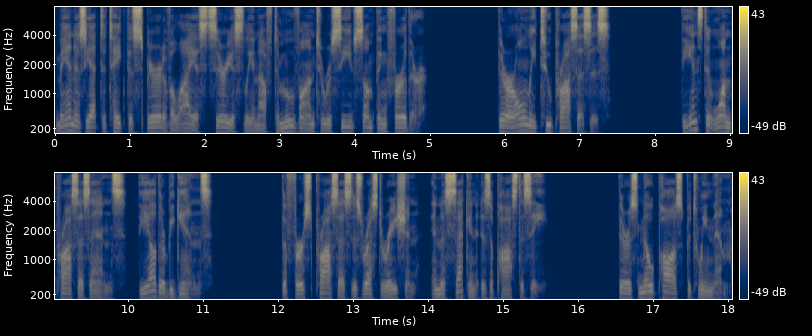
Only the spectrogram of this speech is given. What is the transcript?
Man has yet to take the spirit of Elias seriously enough to move on to receive something further. There are only two processes. The instant one process ends, the other begins the first process is restoration, and the second is apostasy. There is no pause between them.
